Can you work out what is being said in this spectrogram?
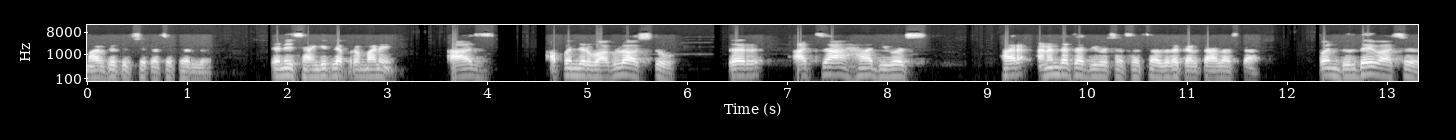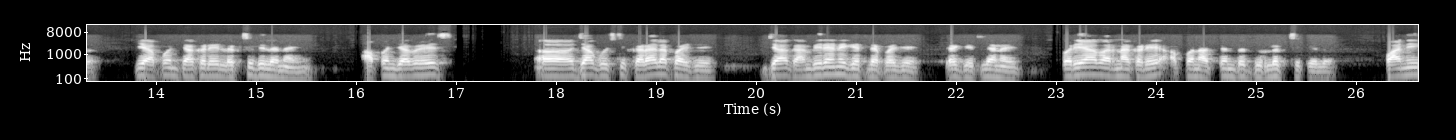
मार्गदर्शक असं ठरलं. त्यांनी सांगितल्याप्रमाणे आज आपण जर वागलो असतो तर आजचा हा दिवस फार आनंदाचा दिवस असा साजरा करता आला असता. पण दुर्दैव असं की आपण त्याकडे लक्ष दिलं नाही. आपण ज्यावेळेस ज्या गोष्टी करायला पाहिजे ज्या गांभीर्याने घेतल्या पाहिजे त्या घेतल्या नाहीत. पर्यावरणाकडे आपण अत्यंत दुर्लक्ष केलं. पाणी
